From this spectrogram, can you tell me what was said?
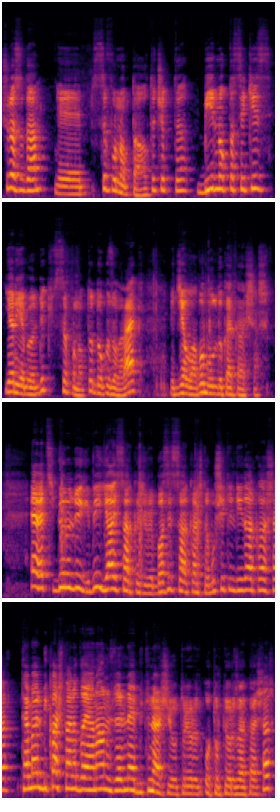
Şurası da e, 0.6 çıktı. 1.8 yarıya böldük. 0.9 olarak cevabı bulduk arkadaşlar. Evet görüldüğü gibi yay sarkacı ve basit sarkaç da bu şekildeydi arkadaşlar. Temel birkaç tane dayanağın üzerine bütün her şeyi oturuyoruz, oturtuyoruz arkadaşlar.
